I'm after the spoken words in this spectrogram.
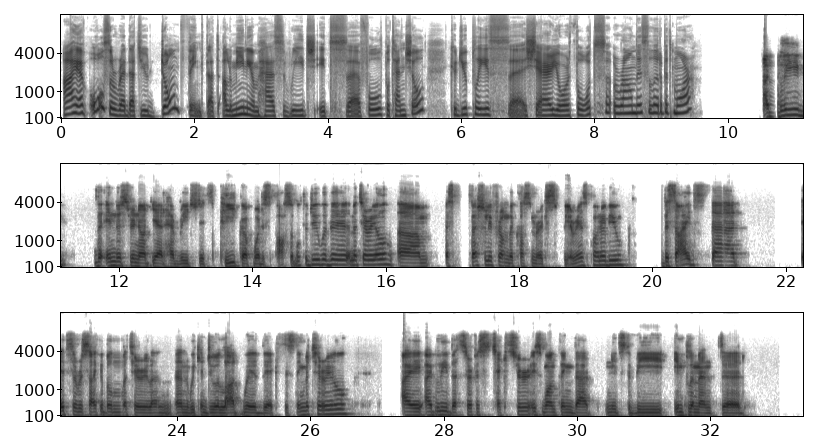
I have also read that you don't think that aluminium has reached its uh, full potential. Could you please uh, share your thoughts around this a little bit more? I believe the industry not yet have reached its peak of what is possible to do with the material, um, especially from the customer experience point of view. Besides that, it's a recyclable material and, and we can do a lot with the existing material. I, I believe that surface texture is one thing that needs to be implemented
